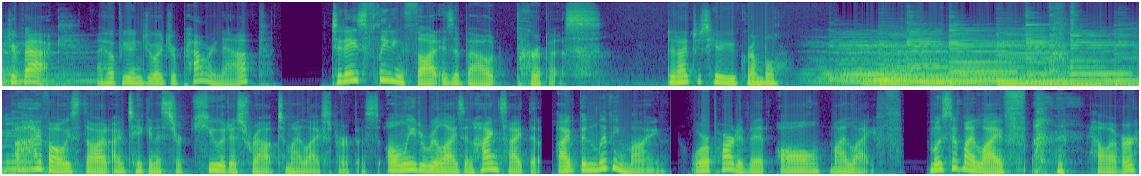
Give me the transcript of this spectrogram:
glad you're back. I hope you enjoyed your power nap. Today's fleeting thought is about purpose. Did I just hear you grumble? I've always thought I've taken a circuitous route to my life's purpose, only to realize in hindsight that I've been living mine, or a part of it, all my life. Most of my life, however,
